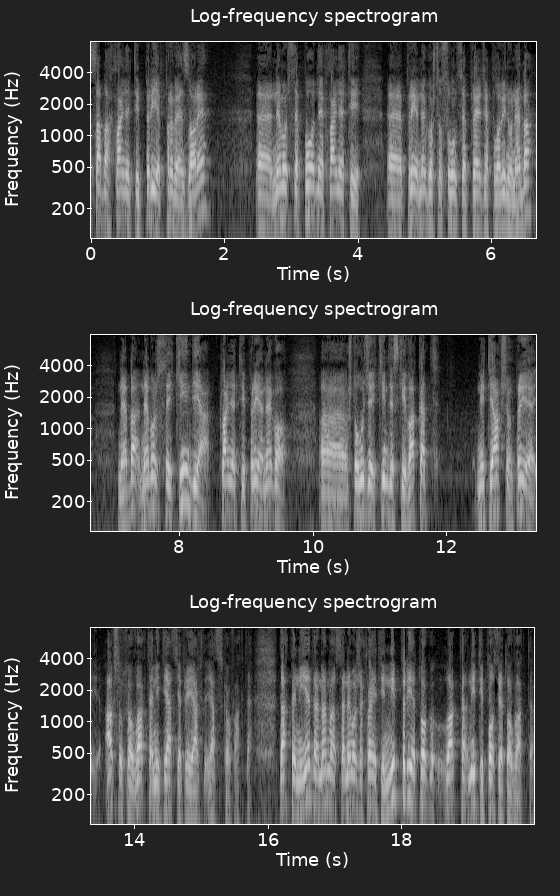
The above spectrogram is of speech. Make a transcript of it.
sabah klanjati prije prve zore, e, ne može se podne klanjati prije nego što sunce pređe polovinu neba, neba. ne može se i kindija klanjati prije nego što uđe i kindijski vakat, niti akšan prije akšanskog vakta, niti jacija prije jacijskog vakta. Dakle, ni jedna namaz se ne može klanjati ni prije tog vakta, niti poslije tog vakta.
